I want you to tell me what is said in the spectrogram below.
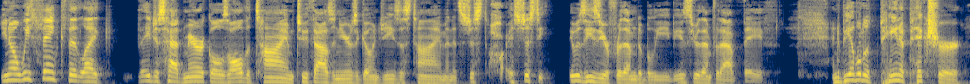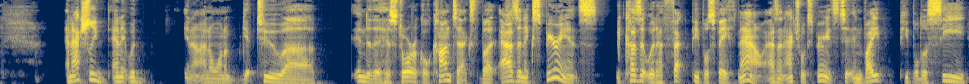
you know, we think that like they just had miracles all the time 2000 years ago in Jesus time and it's just it's just it was easier for them to believe, easier them for that faith. And to be able to paint a picture and actually and it would you know, I don't want to get too uh into the historical context, but as an experience, because it would affect people's faith now, as an actual experience, to invite people to see,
